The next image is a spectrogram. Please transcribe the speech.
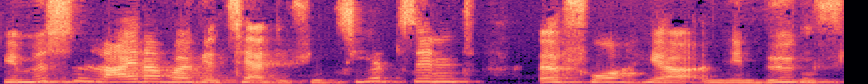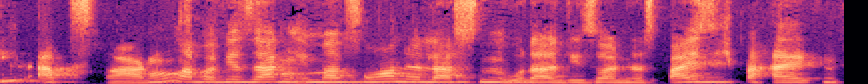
Wir müssen leider, weil wir zertifiziert sind, äh, vorher in den Bögen viel abfragen, aber wir sagen immer vorne lassen oder die sollen das bei sich behalten.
